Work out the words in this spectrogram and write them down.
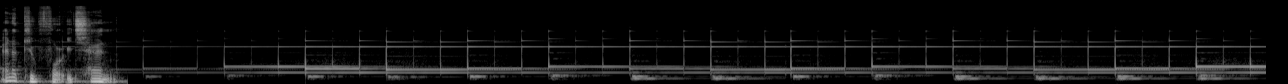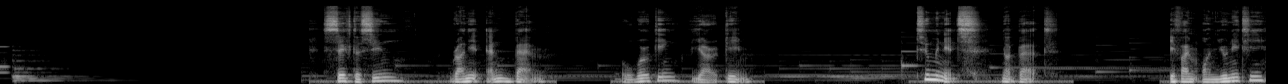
And a cube for each hand. Save the scene, run it and bam, a working VR game. 2 minutes, not bad. If I'm on Unity,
